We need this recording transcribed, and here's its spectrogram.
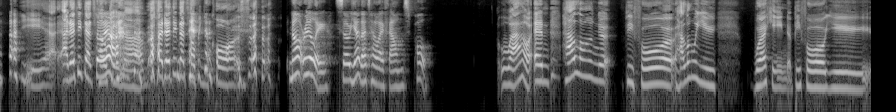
yeah, I don't think that's so, helping. Yeah. um, I don't think that's helping your cause. Not really. So yeah, that's how I found pole. Wow. And how long before? How long were you working before you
